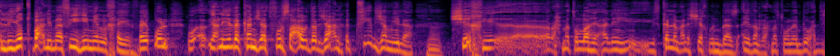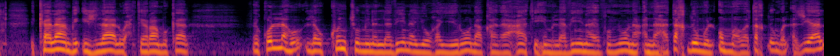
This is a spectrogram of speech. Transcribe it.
ليطبع لما فيه من الخير. فيقول يعني إذا كان جات فرصة عاود ارجع لها كثير جميلة. نعم. الشيخ رحمة الله عليه يتكلم على الشيخ بن باز أيضا رحمة الله عليه بواحد كلام بإجلال واحترام وكان يقول له لو كنت من الذين يغيرون قناعاتهم الذين يظنون أنها تخدم الأمة وتخدم الأجيال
